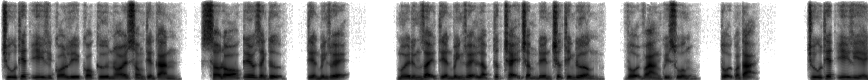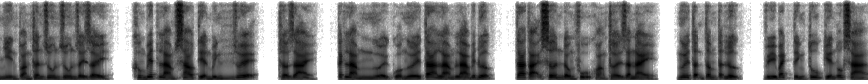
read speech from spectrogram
Chu thiết y thì có lý có cứ nói xong tiền căn, sau đó kêu danh tự, tiền bính duệ. Mới đứng dậy tiền bính duệ lập tức chạy chậm đến trước thính đường, vội vàng quỳ xuống, tội quan tại chu thiết y lìa nhìn toàn thân run run dày dày không biết làm sao tiền bính duệ, thở dài, cách làm người của ngươi ta làm là biết được, ta tại sơn đồng phủ khoảng thời gian này, ngươi tận tâm tận lực, vì bách tính tu kiến ốc xá,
